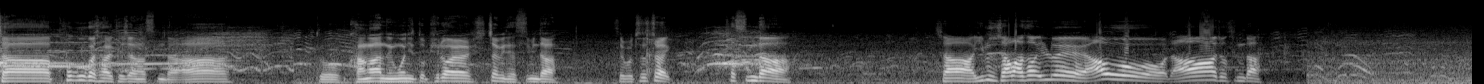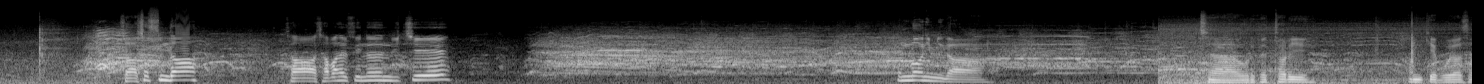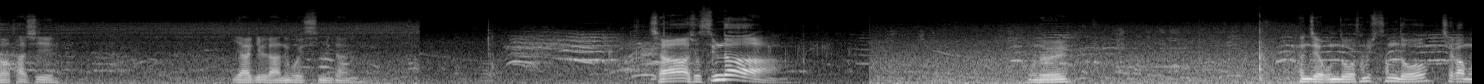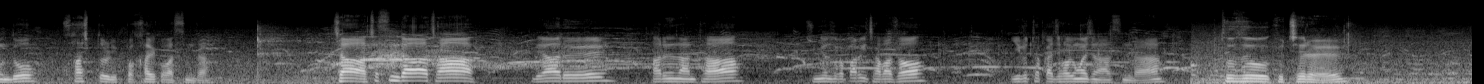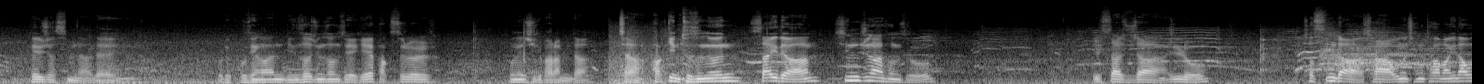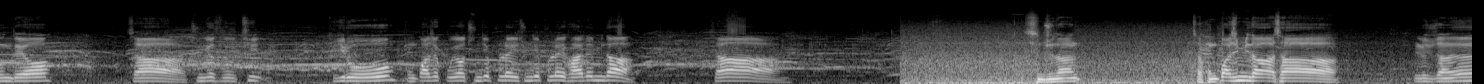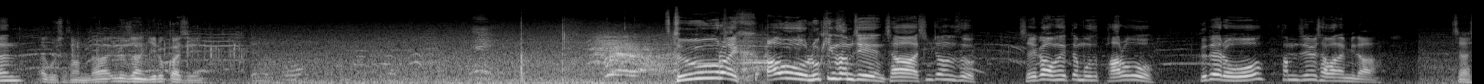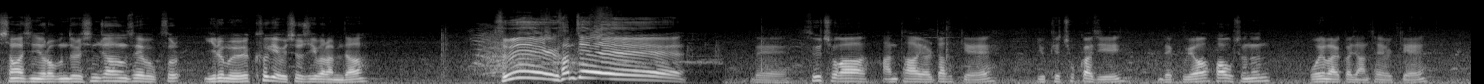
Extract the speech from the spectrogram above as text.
자, 포구가 잘 되지 않았습니다. 아, 또 강한 응원이 또 필요할 시점이 됐습니다. 세이브 투 스트라이크 쳤습니다. 자, 2루수 잡아서 1루에 아웃. 아, 좋습니다. 자, 쳤습니다. 자, 잡아낼 수 있는 위치. 홈런입니다. 자, 우리 배터리 함께 모여서 다시 이야기를 나누고 있습니다. 자, 좋습니다. 오늘 현재 온도 33도, 체감 온도 40도를 육박할 것 같습니다. 자, 쳤습니다. 자, 내야를 바르는 안타. 중견수가 빠르게 잡아서 2루타까지 허용하지 않았습니다. 투수 교체를 해 주셨습니다. 네. 우리 고생한 민서준 선수에게 박수를 보내주시기 바랍니다. 자, 바뀐 투수는 사이드암 신준하 선수. 1사주자 1루. 쳤습니다. 자, 오늘 장타가 많이 나오는데요. 자, 중교수 뒤, 뒤로 공 빠졌고요. 중계 플레이, 중계 플레이 가야 됩니다. 자, 신준한. 자, 공 빠집니다. 자, 1루 주자는, 아이고, 죄송합니다. 1루 주자는 2루까지. 스트라이크! 아우, 루킹 삼진. 자, 신준 선수. 제가 원했던 모습 바로 그대로 삼진을 잡아냅니다. 자, 시청하신 여러분들 신주환 선수의 목소리 이름을 크게 외쳐주시기 바랍니다. 스윙 삼진! 네, 스위초가 안타 15개, 6회 초까지 냈고요. 화옥초는 5회 말까지 안타 10개.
